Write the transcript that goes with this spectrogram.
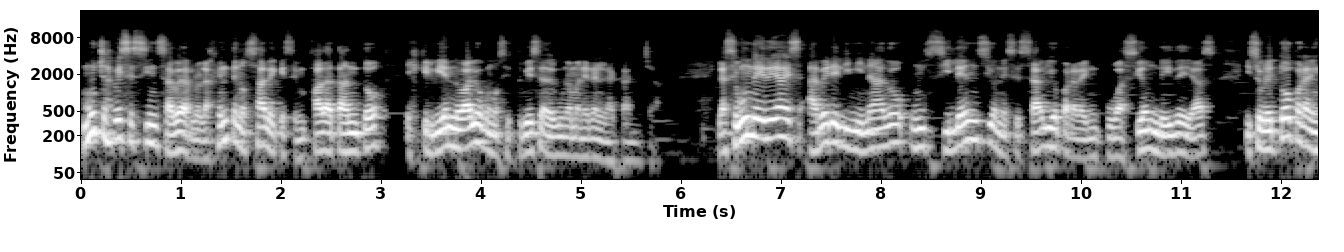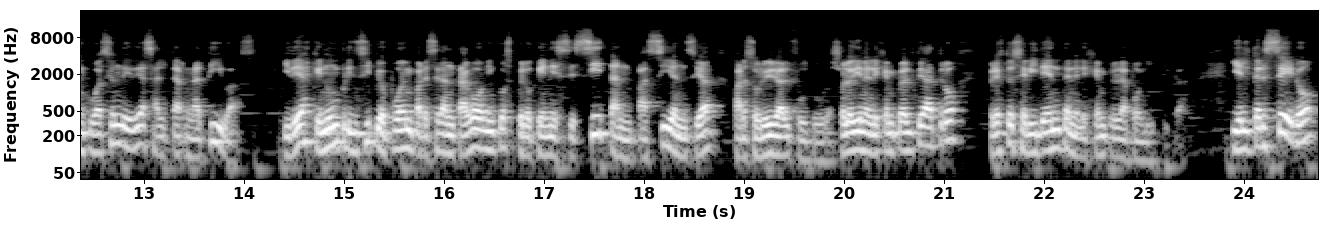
Muchas veces sin saberlo, la gente no sabe que se enfada tanto escribiendo algo como si estuviese de alguna manera en la cancha. La segunda idea es haber eliminado un silencio necesario para la incubación de ideas y sobre todo para la incubación de ideas alternativas Ideas que en un principio pueden parecer antagónicos, pero que necesitan paciencia para sobrevivir al futuro. Yo le di en el ejemplo del teatro, pero esto es evidente en el ejemplo de la política. Y el tercero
